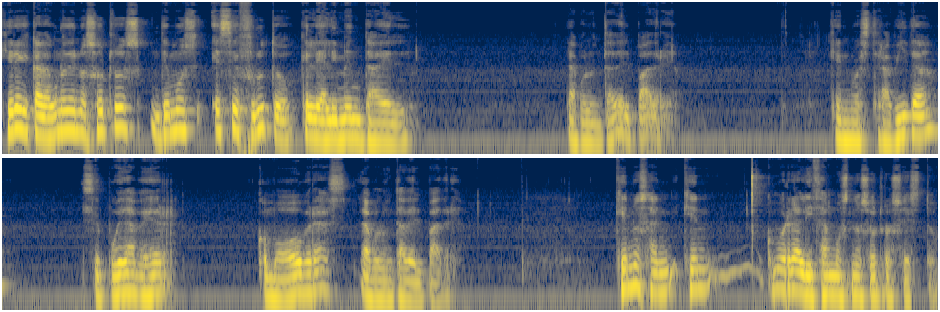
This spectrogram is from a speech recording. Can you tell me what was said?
Quiere que cada uno de nosotros demos ese fruto que le alimenta a Él, la voluntad del Padre. Que en nuestra vida se pueda ver como obras la voluntad del Padre. ¿Qué nos ¿Cómo realizamos nosotros esto?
